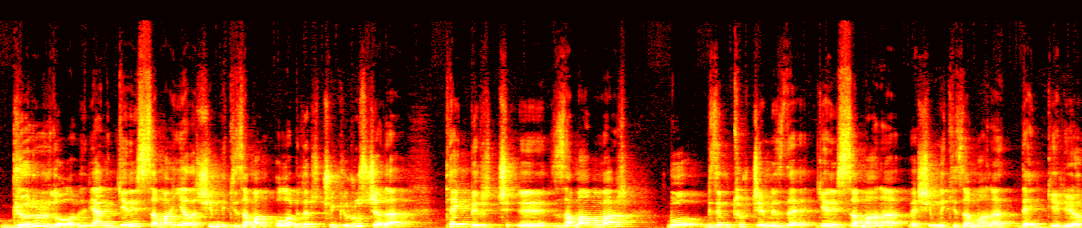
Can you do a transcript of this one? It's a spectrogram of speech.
görür de olabilir. Yani geniş zaman ya da şimdiki zaman olabilir. Çünkü Rusça'da tek bir e, zaman var. Bu bizim Türkçemizde geniş zamana ve şimdiki zamana denk geliyor.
